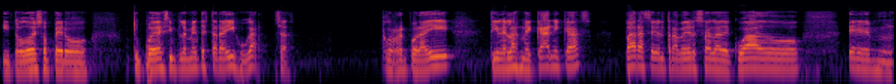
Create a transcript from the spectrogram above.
y, todo eso, pero tú puedes simplemente estar ahí y jugar. O sea, correr por ahí, tiene las mecánicas para hacer el traversal adecuado. Eh,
